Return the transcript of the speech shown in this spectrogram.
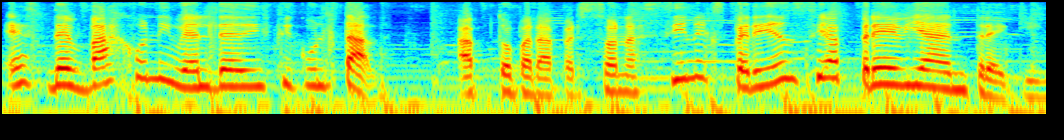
es de bajo nivel de dificultad, apto para personas sin experiencia previa en trekking.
